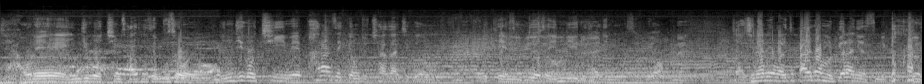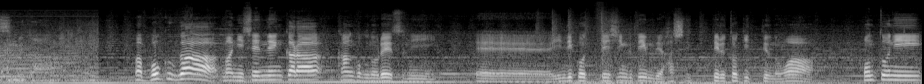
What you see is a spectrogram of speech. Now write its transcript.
자, 올해 인디고 팀 상승세 무서워요. 인디고 팀의 파란색 경주차가 지금 이렇게 속도에서 1, 2위를 달리는 모습이요. 네. 자, 지난해 말도 빨간 물결 아니었습니까? 그렇습니다. まあ、僕が、まあ、2000年から韓国のレースに、えーインディコレーシングチームで走ってる時っていうのは本当に、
